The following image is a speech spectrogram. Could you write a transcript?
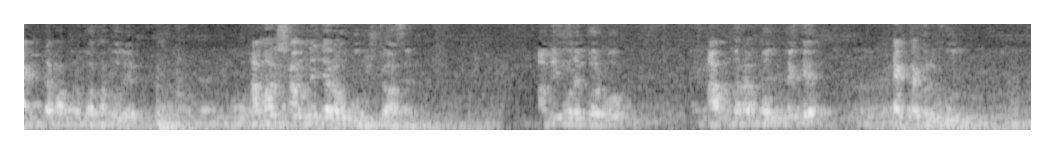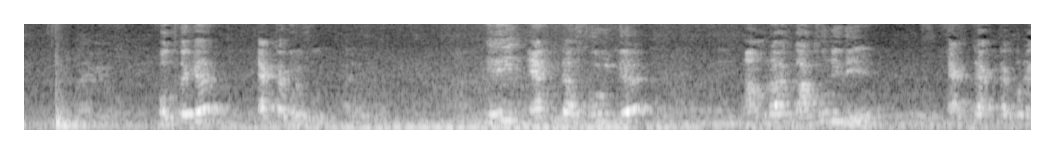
একটা মাত্র কথা বলে আমার সামনে যারা উপবিষ্ট আছেন, আমি মনে করব আপনারা প্রত্যেকে একটা করে ফুল। প্রত্যেকে একটা করে ফুল। এই একটা ফুলকে আমরা গাঁথুনি দিয়ে, একটা একটা করে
